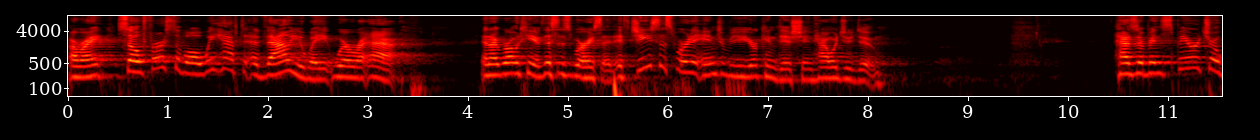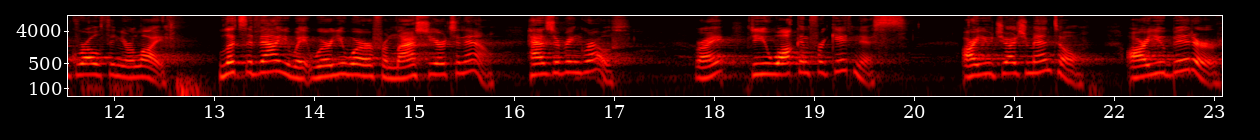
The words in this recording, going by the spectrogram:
All right? So, first of all, we have to evaluate where we're at. And I wrote here, this is where I said, if Jesus were to interview your condition, how would you do? Has there been spiritual growth in your life? Let's evaluate where you were from last year to now. Has there been growth? Right? Do you walk in forgiveness? Are you judgmental? Are you bitter?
